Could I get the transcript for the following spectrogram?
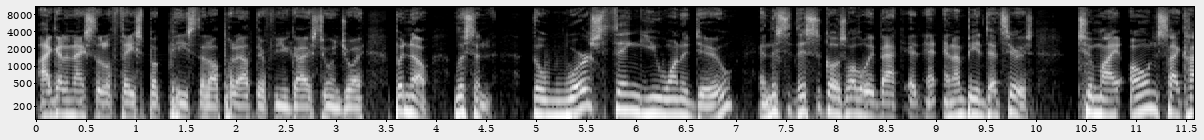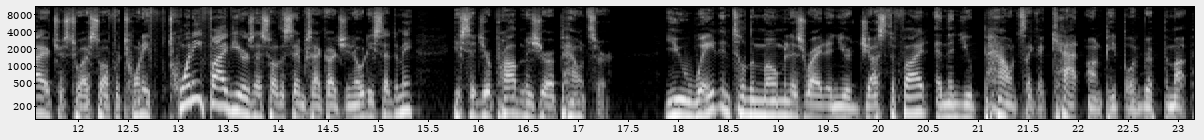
I got a nice little Facebook piece that I'll put out there for you guys to enjoy. But no, listen, the worst thing you want to do, and this this goes all the way back, and, and I'm being dead serious, to my own psychiatrist who I saw for 20, 25 years. I saw the same psychiatrist. You know what he said to me? He said, Your problem is you're a pouncer. You wait until the moment is right and you're justified, and then you pounce like a cat on people and rip them up.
